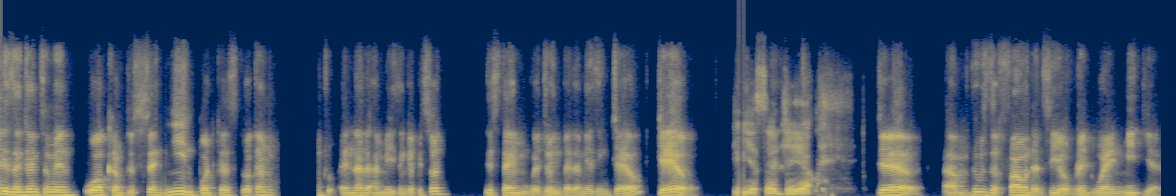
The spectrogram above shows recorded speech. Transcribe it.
Ladies and gentlemen, welcome to Sangin Podcast. Welcome to another amazing episode. This time we're joined by the amazing Jayel. Jayel. Yes, sir, Jayel. Jayel, um, who's the founder and CEO of Red Wine Media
